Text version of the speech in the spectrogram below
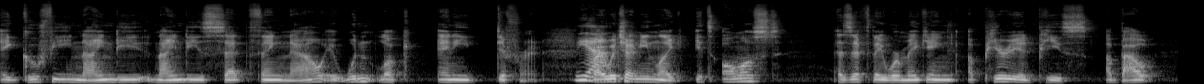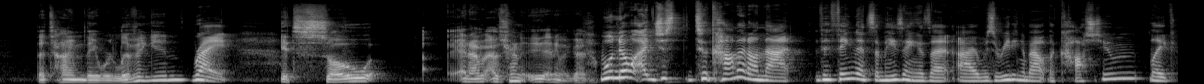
a goofy 90 90s set thing now it wouldn't look any different Yeah. by which i mean like it's almost as if they were making a period piece about the time they were living in right. it's so and I, I was trying to anyway go ahead Well, no, I just to comment on that. The thing that's amazing is that I was reading about the costume. Like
